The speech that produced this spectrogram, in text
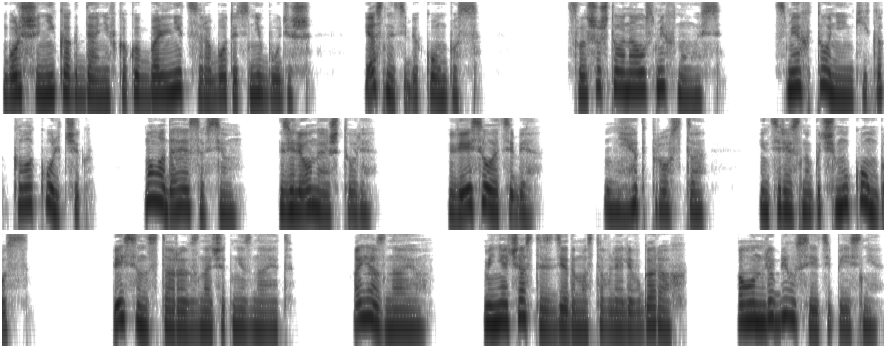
Больше никогда ни в какой больнице работать не будешь. Ясно тебе, компас? Слышу, что она усмехнулась. Смех тоненький, как колокольчик. Молодая совсем. зеленая что ли? Весело тебе? Нет, просто... Интересно, почему компас? Песен старых, значит, не знает. А я знаю. Меня часто с дедом оставляли в горах. А он любил все эти песни.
